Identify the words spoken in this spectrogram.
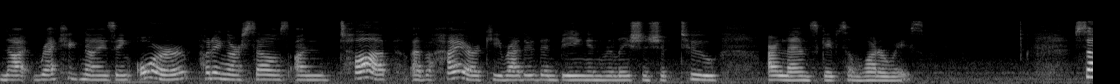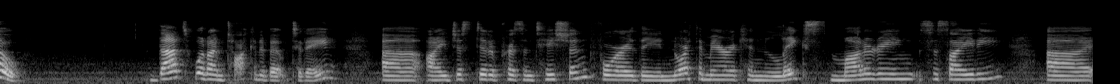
not recognizing or putting ourselves on top of a hierarchy rather than being in relationship to our landscapes and waterways. So that's what I'm talking about today. Uh, I just did a presentation for the North American Lakes Monitoring Society, uh,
